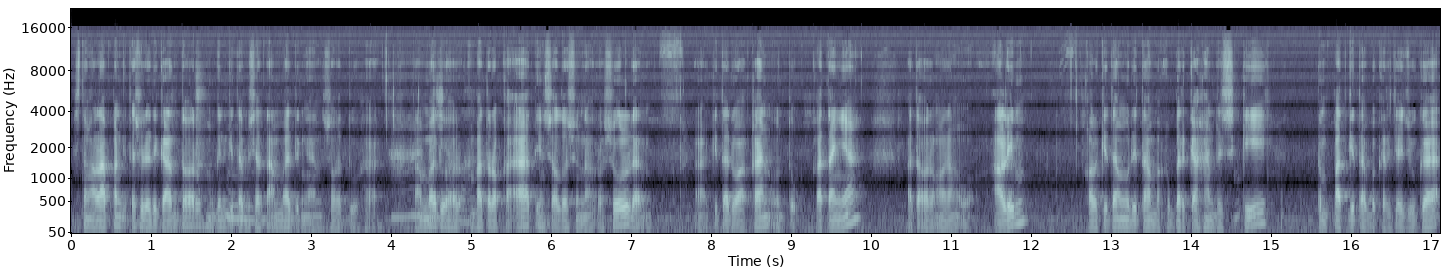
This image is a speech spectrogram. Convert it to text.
setengah 8 kita sudah di kantor mungkin kita bisa tambah dengan sholat duha. Tambah dua empat rakaat insya Allah sunnah rasul dan uh, kita doakan untuk katanya kata orang-orang alim kalau kita mau ditambah keberkahan rezeki tempat kita bekerja juga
